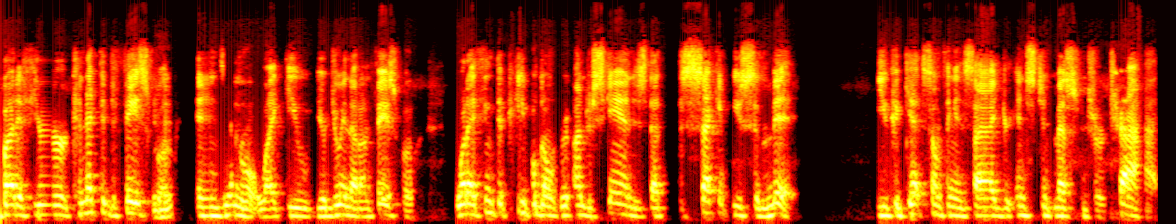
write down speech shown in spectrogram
but if you're connected to Facebook mm-hmm. in general, like you you're doing that on Facebook, what I think that people don't understand is that the second you submit, you could get something inside your instant messenger chat.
